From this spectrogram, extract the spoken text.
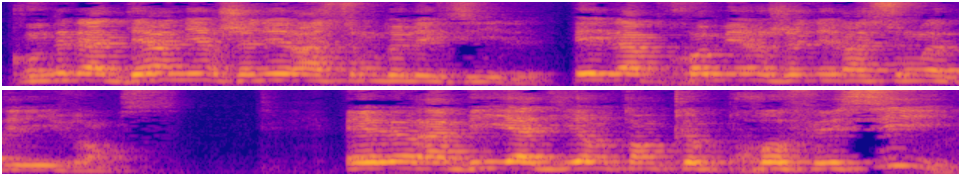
qu'on est la dernière génération de l'exil et la première génération de la délivrance. Et le rabbi a dit en tant que prophétie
